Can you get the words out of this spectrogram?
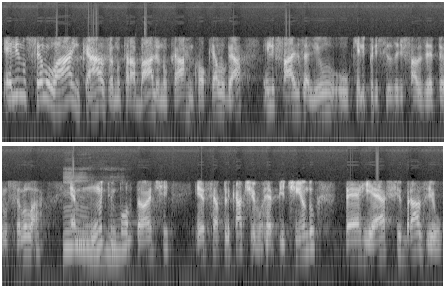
Ele no celular, em casa, no trabalho, no carro, em qualquer lugar, ele faz ali o, o que ele precisa de fazer pelo celular. Uhum. É muito importante esse aplicativo. Repetindo, PRF Brasil.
